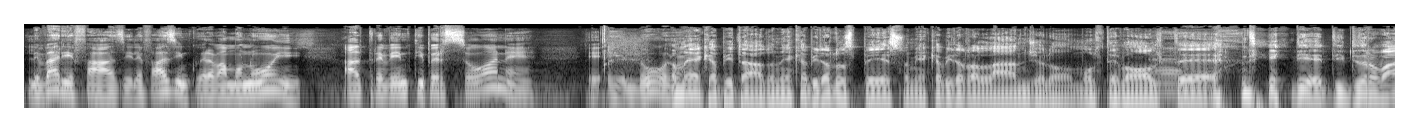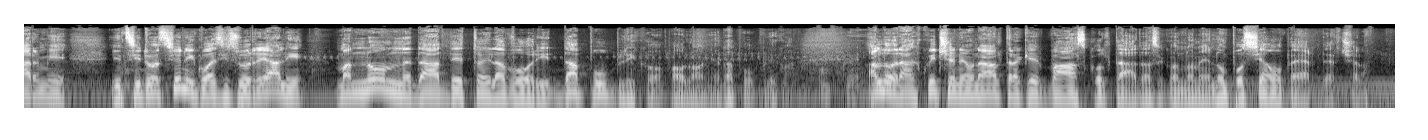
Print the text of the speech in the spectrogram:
le varie fasi, le fasi in cui eravamo noi, altre 20 persone e, e loro. A me è capitato, mi è capitato spesso, mi è capitato all'Angelo molte volte Eh. di, di- di trovarmi in situazioni quasi surreali, ma non da addetto ai lavori, da pubblico, Paolonia, da pubblico. Ecco, Allora, qui ce n'è un'altra che va ascoltata, secondo me, non possiamo perdercela.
